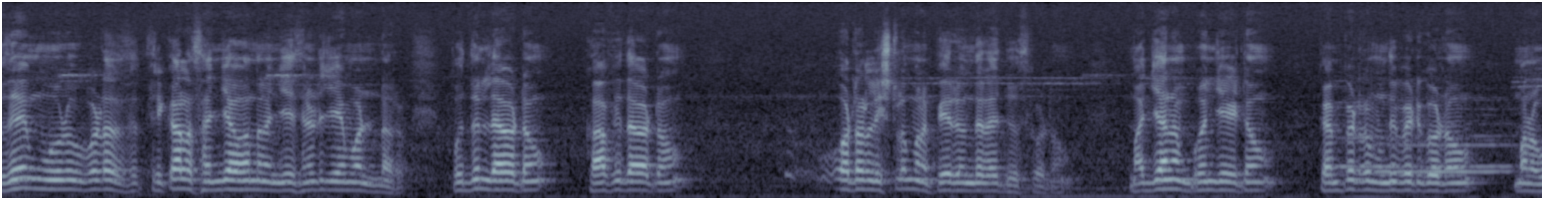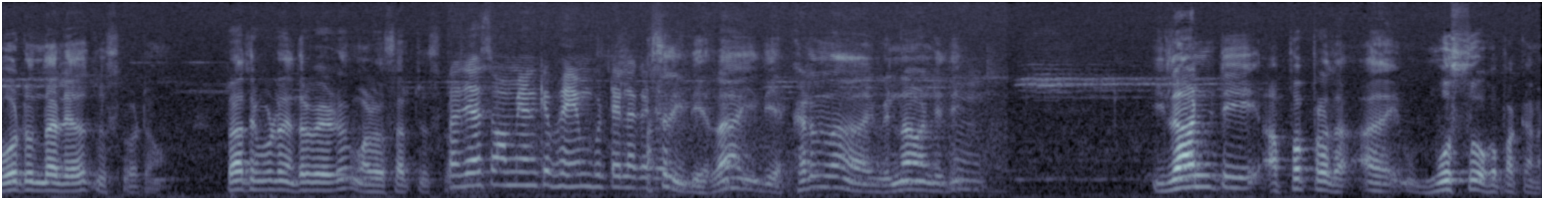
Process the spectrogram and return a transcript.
ఉదయం మూడు కూడా త్రికాల సంధ్యావందనం చేసినట్టు చేయమంటున్నారు. పొద్దున్న లేవటం కాఫీ తాగటం ఓటర్ లిస్టులో మన పేరు ఉందా లేదా చూసుకోవడం మధ్యాహ్నం భోజనం చేయటం కంప్యూటర్ ముందు పెట్టుకోవడం మన ఓటు ఉందా లేదా చూసుకోవటం. రాత్రిపూట నిద్రపోయడం మరోసారి చూసుకోవడం ప్రజాస్వామ్యానికి భయం పుట్టేలాగా అసలు ఇది ఎలా? ఇది ఎక్కడన్నా విన్నామండి ఇది? ఇలాంటి అపప్రద మోస్తూ ఒక పక్కన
